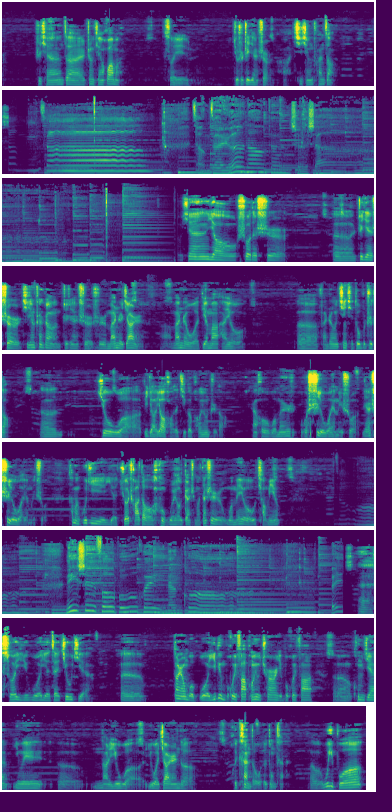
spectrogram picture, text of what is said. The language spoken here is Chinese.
之前在挣钱花嘛，所以就是这件事儿啊，骑行川藏。藏在热闹的车厢。首先要说的是，呃，这件事儿，骑行川藏这件事儿是瞒着家人。啊，瞒着我爹妈还有，呃，反正亲戚都不知道，呃，就我比较要好的几个朋友知道，然后我们我室友我也没说，连室友我也没说，他们估计也觉察到我要干什么，但是我没有挑明。你是否不会难过？呃，所以我也在纠结，呃。当然，我我一定不会发朋友圈，也不会发呃空间，因为呃那里有我有我家人的会看到我的动态。呃，微博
